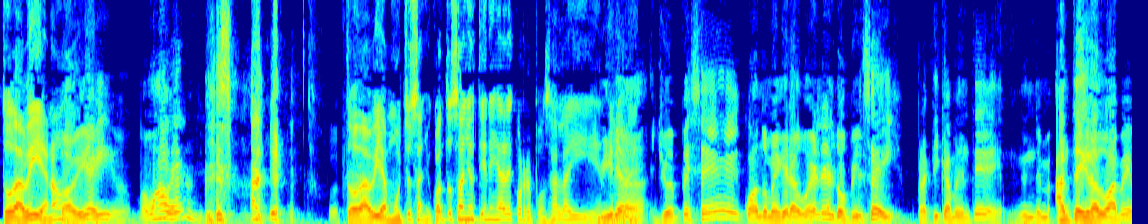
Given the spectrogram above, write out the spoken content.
todavía, ¿no? Todavía ahí, ¿no? Vamos a ver. Todavía, muchos años. ¿Cuántos años tienes ya de corresponsal ahí? en Mira, Televen? yo empecé cuando me gradué en el 2006, prácticamente antes de graduarme,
